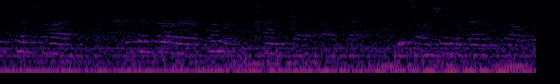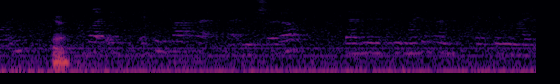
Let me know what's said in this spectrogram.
because uh because there were some times that uh, that Esau should have been the one. Yeah. But if if he thought that that he should have, then he, he might have been thinking like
